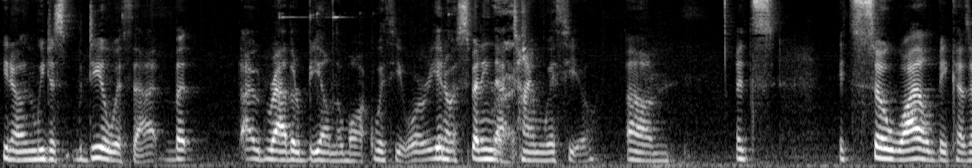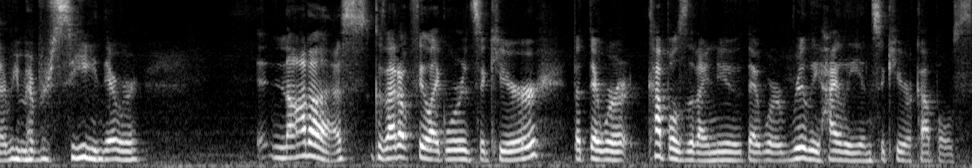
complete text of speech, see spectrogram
you know, and we just deal with that. But I would rather be on the walk with you, or you know, spending that Right. time with you. Um, it's it's so wild because I remember seeing there were not us because I don't feel like we're insecure, but there were couples that I knew that were really highly insecure couples.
